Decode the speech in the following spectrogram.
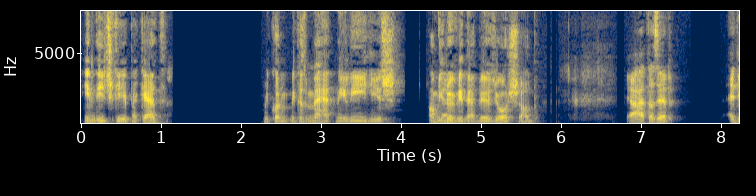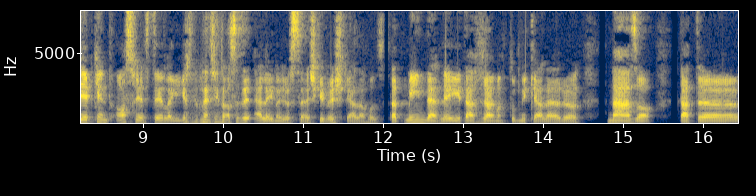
indíts gépeket, mikor, miközben mehetnél így is, ami Igen. rövidebb és gyorsabb. Ja, hát azért egyébként az, hogy ez tényleg igaz legyen, az azért elég nagy összeesküvés kell ahhoz. Tehát minden légitársaságnak tudni kell erről, NASA, tehát ö,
